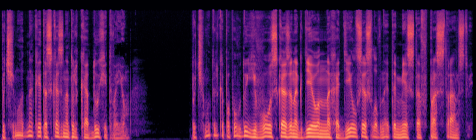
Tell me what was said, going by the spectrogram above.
Почему, однако, это сказано только о Духе Твоем? Почему только по поводу Его сказано, где Он находился, словно это место в пространстве?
